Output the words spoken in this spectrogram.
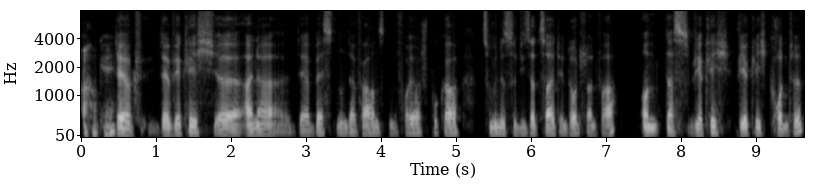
Ach, okay. der der wirklich, äh, einer der besten und erfahrensten Feuerspucker, zumindest zu dieser Zeit in Deutschland war und das wirklich, wirklich konnte.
